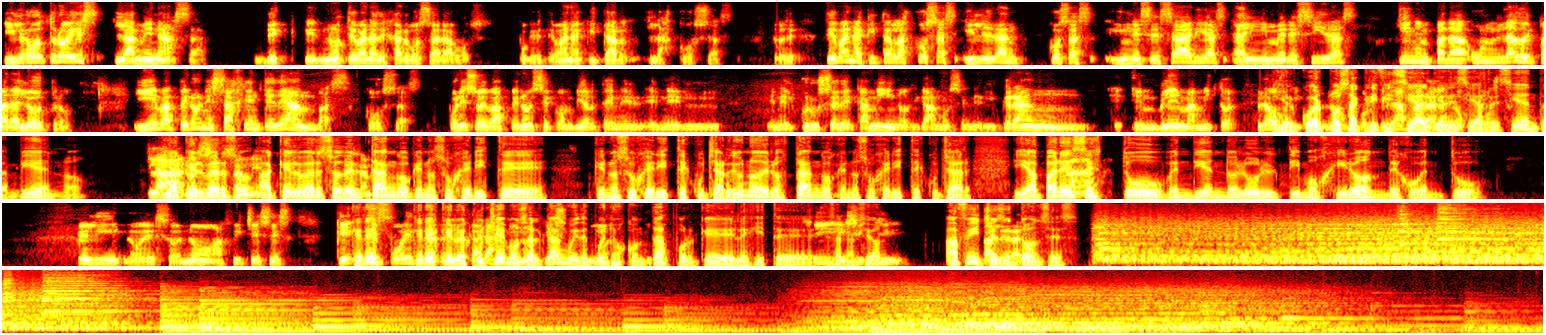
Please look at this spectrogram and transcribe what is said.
Y lo otro es la amenaza de que no te van a dejar gozar a vos, porque te van a quitar las cosas. Entonces, te van a quitar las cosas y le dan cosas innecesarias e inmerecidas, tienen para un lado y para el otro. Y Eva Perón es agente de ambas cosas. Por eso Eva Perón se convierte en el, en el, cruce de caminos, digamos, en el gran emblema mitológico. Y el cuerpo sacrificial que decías recién también, ¿no? Claro, y aquel verso, aquel verso del tango que nos sugeriste que nos sugeriste escuchar, de uno de los tangos que nos sugeriste escuchar. Y apareces ah. tú vendiendo el último jirón de juventud. Qué lindo eso, ¿no? Afiches es. ¿Querés, que lo escuchemos al tango y después nos contás por qué elegiste esa canción? Afiches entonces.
